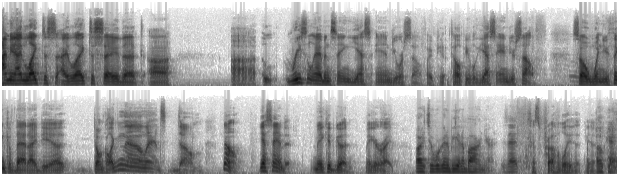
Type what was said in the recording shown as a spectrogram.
I mean, I like to say, I like to say that. Uh, uh, recently, I've been saying yes and yourself. I p- tell people yes and yourself. So when you think of that idea, don't go like, no, that's dumb. No, yes and it. Make it good. Make it right. All right, so we're going to be in a barnyard. Is that That's probably it. Yeah. okay?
